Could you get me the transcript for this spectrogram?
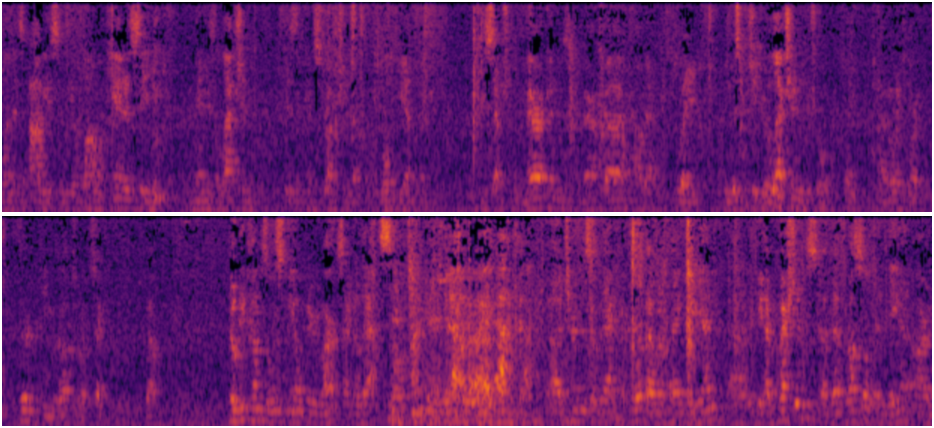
one that's obvious in the Obama candidacy and then his election, is the construction of a multi-ethnic conception of Americans, in America, and how that played in this particular election, which will play not only to our third theme, but also our second theme as well. Nobody comes to listen to the opening remarks, I know that, so I'm going to get out of the way. Uh, turn this over back to Herb. I want to thank you again. Uh, if you have questions, uh, Beth Russell and Dana are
